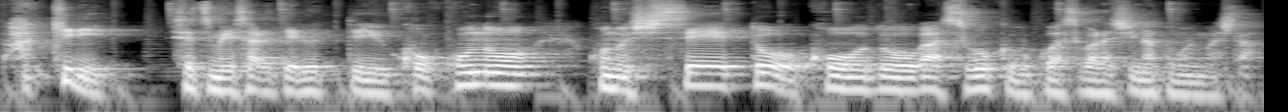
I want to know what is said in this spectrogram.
はっきり説明されているっていう、ここの、この姿勢と行動がすごく僕は素晴らしいなと思いました。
